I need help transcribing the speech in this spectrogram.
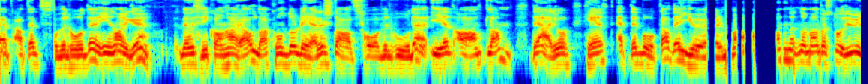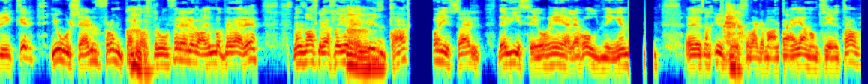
at et overhode i Norge dvs. Si kong Harald, da kondolerer statsoverhodet i et annet land. Det er jo helt etter boka. Det gjør man når man får store ulykker, jordskjelv, flomkatastrofer eller hva det måtte være. Men man skulle altså gjøre mm. unntak for Israel. Det viser jo hele holdningen eh, som Utenriksdepartementet er gjennomsyret av.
